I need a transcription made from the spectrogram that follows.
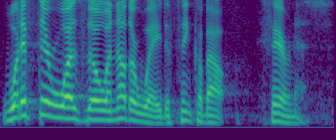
What if there was, though, another way to think about fairness?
